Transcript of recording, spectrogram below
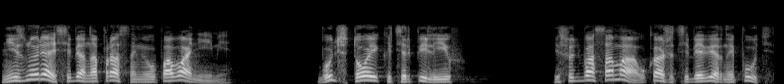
Не изнуряй себя напрасными упованиями. Будь стойк и терпелив. и судьба сама укажет тебе верный путь.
